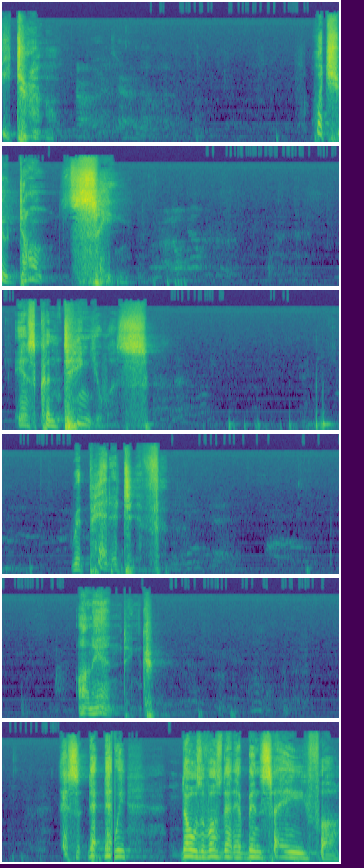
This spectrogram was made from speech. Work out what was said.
eternal. What you don't see is continuous, repetitive, unending. that, that we, those of us that have been saved for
